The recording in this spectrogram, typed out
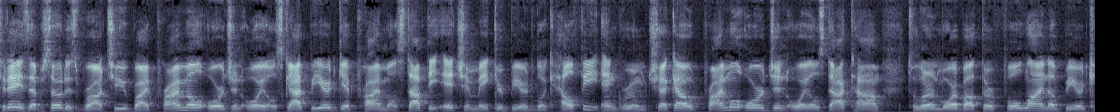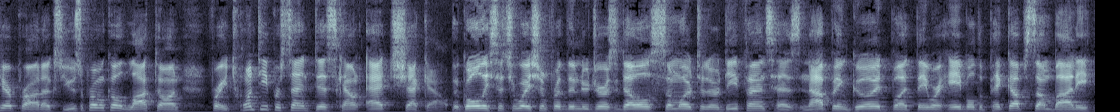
Today's episode is brought to you by Primal Origin Oils. Got beard? Get Primal. Stop the itch and make your beard look healthy and groomed. Check out primaloriginoils.com to learn more about their full line of beard care products. Use the promo code Locked On for a 20% discount at checkout. The goalie situation for the New Jersey Devils, similar to their defense, has not been good, but they were able to pick up somebody.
